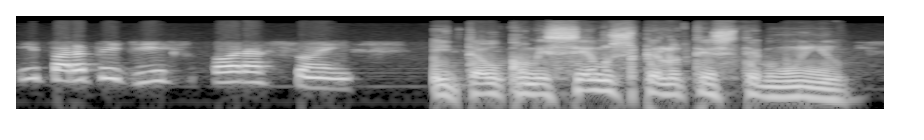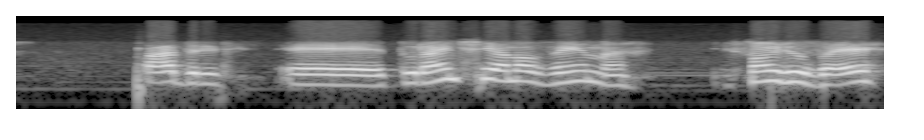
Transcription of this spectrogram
e para pedir orações. Então comecemos pelo testemunho. Padre, é, durante a novena de São José,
